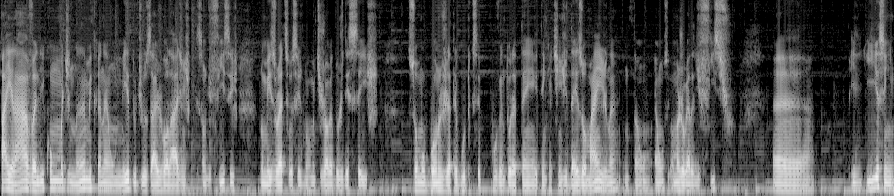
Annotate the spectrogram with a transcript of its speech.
pairava ali como uma dinâmica, né? um medo de usar as rolagens que são difíceis. No Maze Rat, você normalmente joga 2d6 soma o bônus de atributo que você porventura tem e tem que atingir 10 ou mais, né? Então é, um, é uma jogada difícil. É, e, e, assim,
